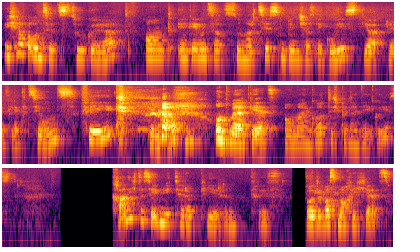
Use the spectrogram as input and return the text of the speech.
Ich habe uns jetzt zugehört und im Gegensatz zu Narzissten bin ich als Egoist ja reflexionsfähig. Genau. und merke jetzt, oh mein Gott, ich bin ein Egoist. Kann ich das irgendwie therapieren, Chris? Oder was mache ich jetzt?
